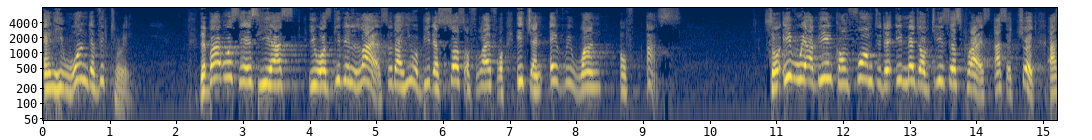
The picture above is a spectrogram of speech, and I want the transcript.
and he won the victory. The Bible says he, has, he was given life so that he will be the source of life for each and every one of us. So if we are being conformed to the image of Jesus Christ as a church, as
